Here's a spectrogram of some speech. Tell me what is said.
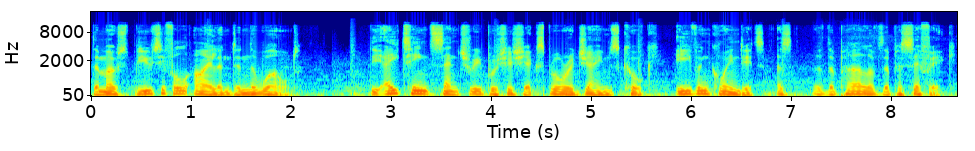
the most beautiful island in the world. The 18th century British explorer James Cook even coined it as the Pearl of the Pacific.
